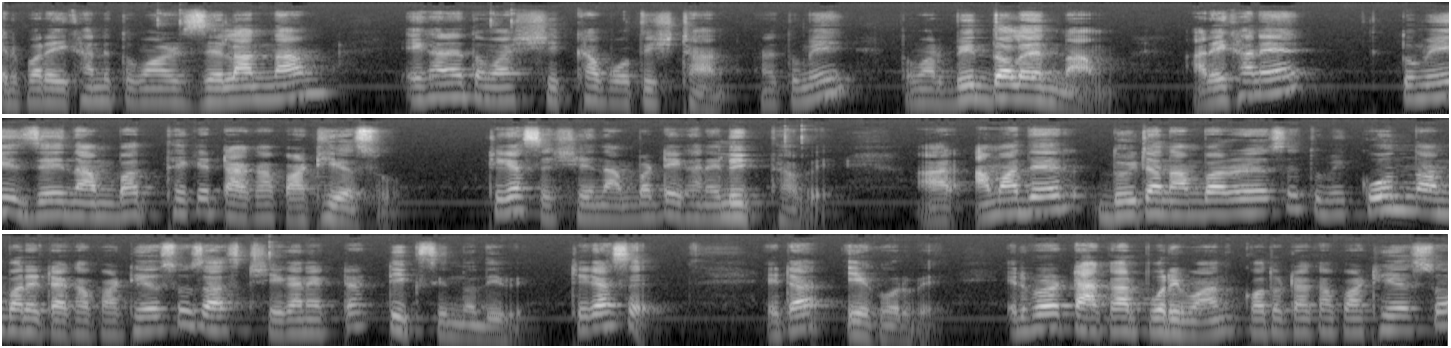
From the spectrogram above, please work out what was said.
এরপরে এখানে তোমার জেলার নাম, এখানে তোমার শিক্ষা প্রতিষ্ঠান মানে তুমি তোমার বিদ্যালয়ের নাম, আর এখানে তুমি যে নাম্বার থেকে টাকা পাঠিয়েছো, ঠিক আছে? সেই নাম্বারটা এখানে লিখতে হবে। আর আমাদের দুইটা নাম্বার রয়েছে, তুমি কোন নাম্বারে টাকা পাঠিয়েছো, জাস্ট সেখানে একটা টিক চিহ্ন দিবে, ঠিক আছে? এটা এ করবে। এরপরে টাকার পরিমাণ, কত টাকা পাঠিয়েছো?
